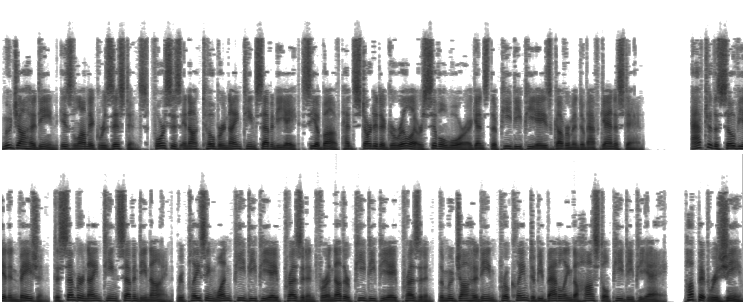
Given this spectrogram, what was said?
Mujahideen Islamic resistance forces in October 1978 see above had started a guerrilla or civil war against the PDPA's government of Afghanistan. After the Soviet invasion, December 1979, replacing one PDPA president for another PDPA president, the Mujahideen proclaimed to be battling the hostile PDPA puppet regime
